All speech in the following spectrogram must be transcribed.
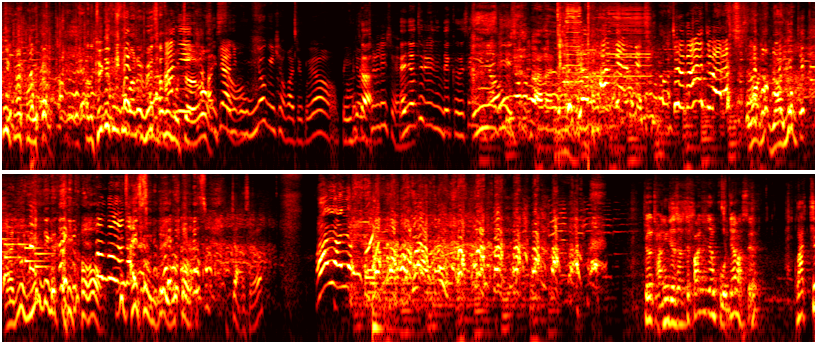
아니 왜 왜? 아, 나 되게 궁금하네. 왜 잠을 못 자요? 그게 아니고 음력이셔가지고요. 매년 그러니까 틀리세요. 매년 틀리는데 그 생일이 알아요. 와, 야 이거 야 이거 유행되겠다 이거. 이거 되게 좋은데 이거. 진짜 아세요? 제가 장인제사 때 빠지지 않고 오지 않았어요? 맞지?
